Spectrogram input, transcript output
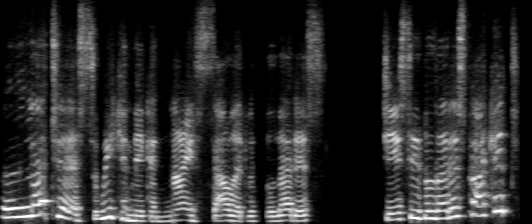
Lettuce. We can make a nice salad with the lettuce. Do you see the lettuce packet?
